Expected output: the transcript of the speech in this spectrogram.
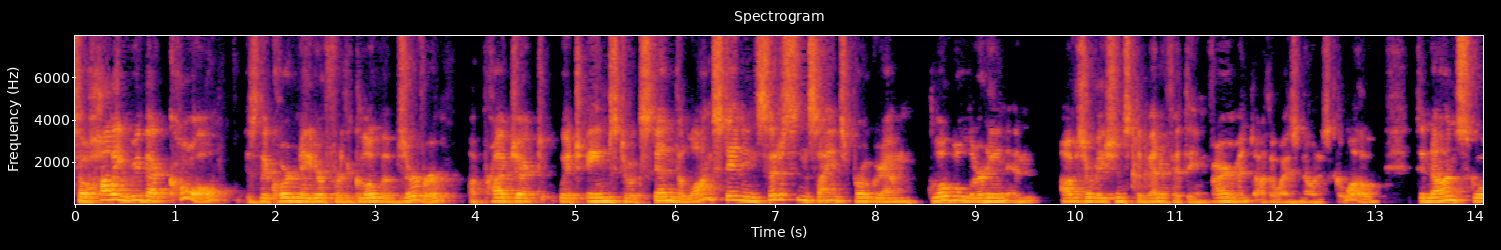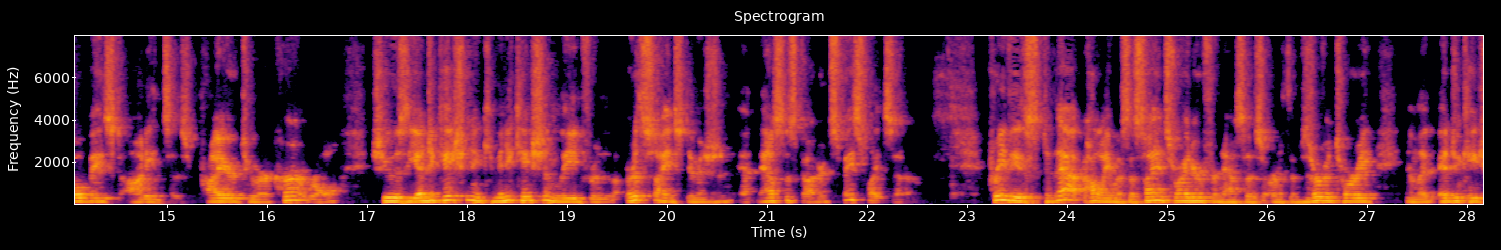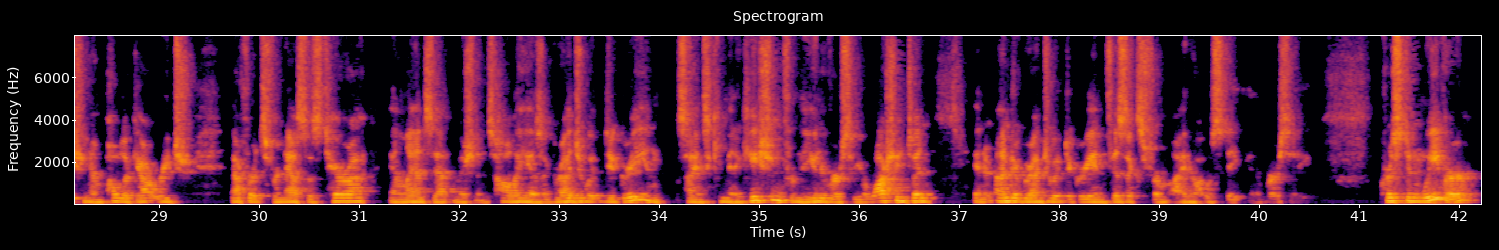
So Holli Riebeek Kohl is the coordinator for the Globe Observer, a project which aims to extend the longstanding citizen science program, Global Learning and Observations to Benefit the Environment, otherwise known as GLOBE, to non-school-based audiences. Prior to her current role, she was the Education and Communication Lead for the Earth Science Division at NASA's Goddard Space Flight Center. Previous to that, Holli was a science writer for NASA's Earth Observatory and led education and public outreach efforts for NASA's Terra and Landsat missions. Holly has a graduate degree in science communication from the University of Washington and an undergraduate degree in physics from Idaho State University. Kristen Weaver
